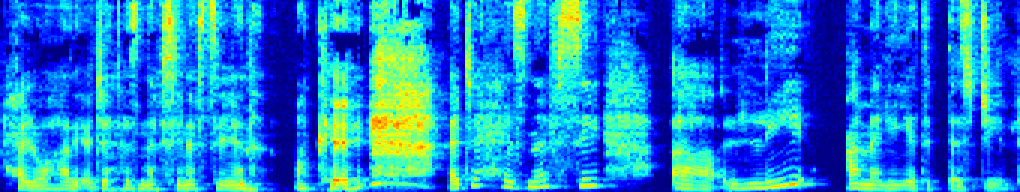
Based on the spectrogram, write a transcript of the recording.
حلوة هذه أجهز نفسي نفسيا أوكي؟ أجهز نفسي آه لعملية التسجيل.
